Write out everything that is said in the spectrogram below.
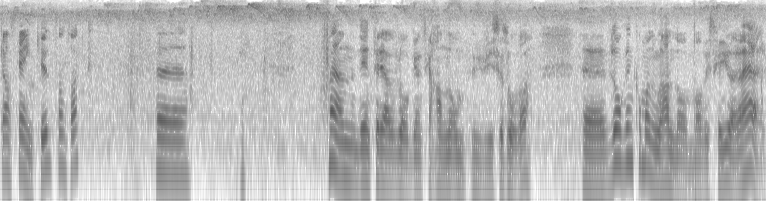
Ganska enkelt som sagt. Eh, men det är inte det vloggen ska handla om hur vi ska sova. Eh, vloggen kommer nog handla om vad vi ska göra här.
